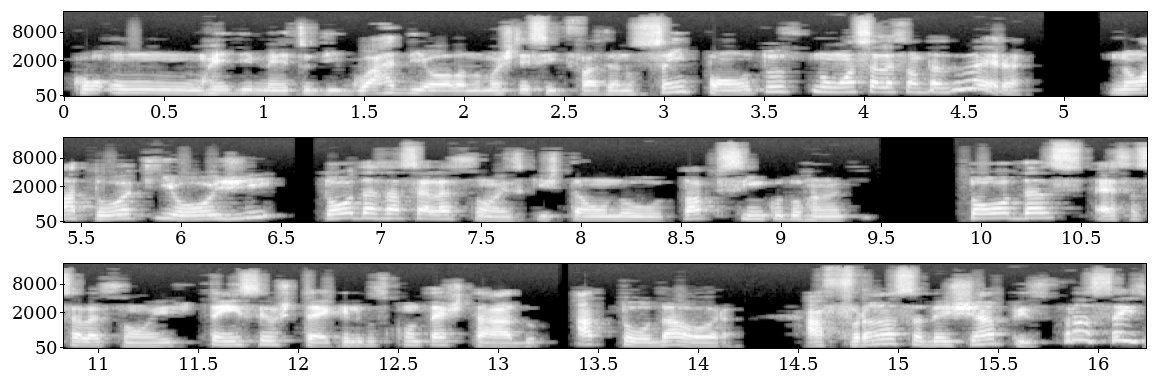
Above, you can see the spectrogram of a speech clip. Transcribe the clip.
com um rendimento de Guardiola no Manchester City fazendo 100 pontos numa seleção brasileira. Não à toa que hoje todas as seleções que estão no top 5 do ranking todas essas seleções têm seus técnicos contestados a toda hora. A França, Deschamps, francês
